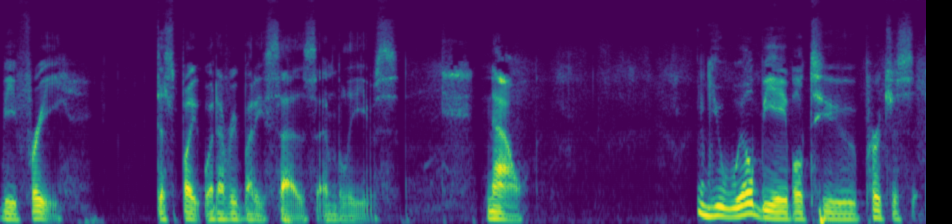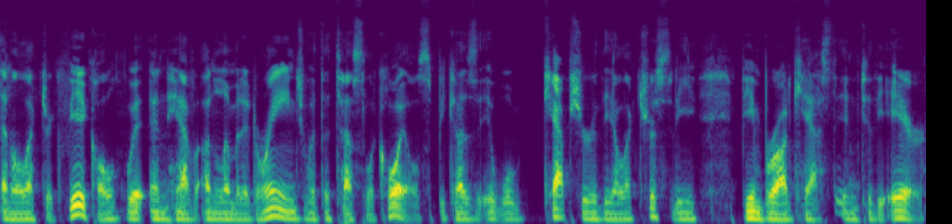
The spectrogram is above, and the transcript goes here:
be free, despite what everybody says and believes. Now, you will be able to purchase an electric vehicle and have unlimited range with the Tesla coils because it will capture the electricity being broadcast into the air.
